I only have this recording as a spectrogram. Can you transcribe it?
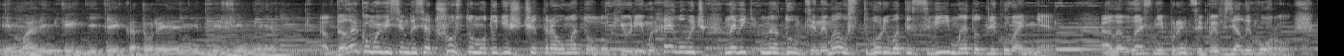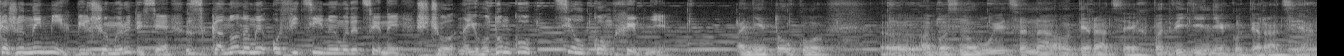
и маленьких детей, которые недвижимые. В далекому 86-му тоді ще травматолог Юрій Михайлович навіть на думці не мав створювати свій метод лікування Але власні принципи взяли гору. Каже, не міг більше миритися з канонами офіційної медицини, що, на його думку, цілком хибні. Они только э, обосновываются на операциях, подведение к операциям.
